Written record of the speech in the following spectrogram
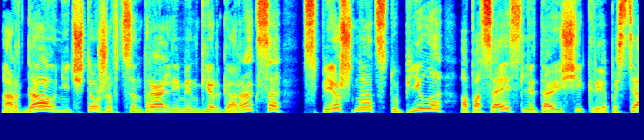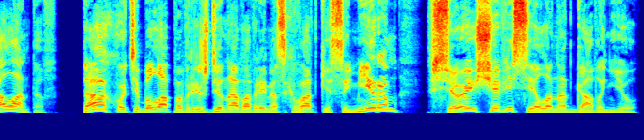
Орда, уничтожив центральный менгир Гаракса, спешно отступила, опасаясь летающей крепости Алантов. Та, хоть и была повреждена во время схватки с Эмиром, все еще висела над гаванью.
